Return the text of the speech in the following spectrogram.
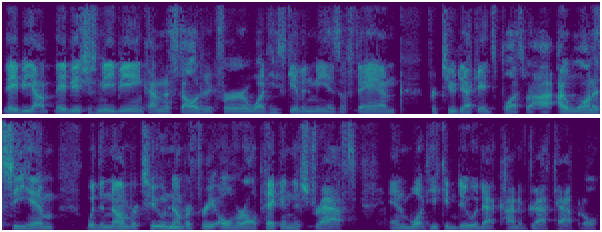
Maybe uh, maybe it's just me being kind of nostalgic for what he's given me as a fan for two decades plus. But I, I want to see him with the number two, number three overall pick in this draft, and what he can do with that kind of draft capital.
